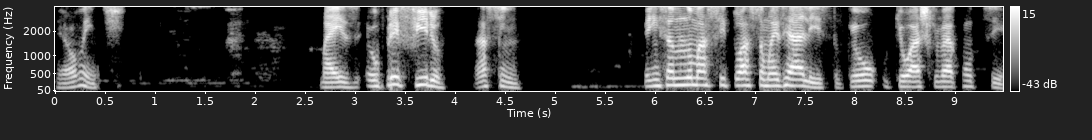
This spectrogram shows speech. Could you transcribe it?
Realmente. Mas eu prefiro, assim, pensando numa situação mais realista, o que eu, o que eu acho que vai acontecer.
